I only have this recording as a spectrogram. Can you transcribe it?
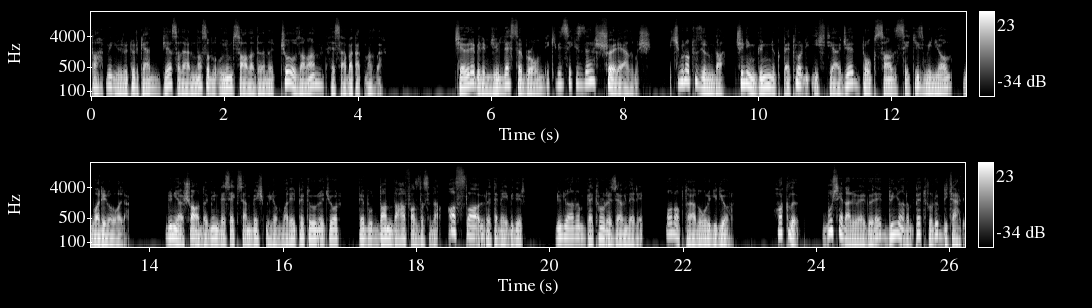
tahmin yürütürken piyasalara nasıl uyum sağladığını çoğu zaman hesaba katmazlar. Çevre bilimci Lester Brown 2008'de şöyle yazmış. 2030 yılında Çin'in günlük petrol ihtiyacı 98 milyon varil olacak. Dünya şu anda günde 85 milyon varil petrol üretiyor ve bundan daha fazlasını asla üretemeyebilir. Dünyanın petrol rezervleri o noktaya doğru gidiyor. Haklı. Bu senaryoya göre dünyanın petrolü biterdi.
